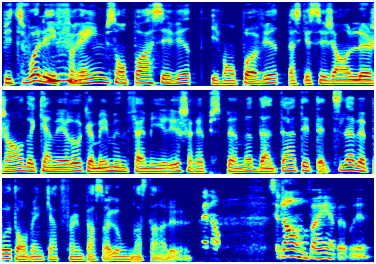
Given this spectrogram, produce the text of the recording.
Puis tu vois, les mm. frames sont pas assez vite, ils vont pas vite parce que c'est genre le genre de caméra que même une famille riche aurait pu se permettre dans le temps. Tu l'avais pas ton 24 frames par seconde dans ce temps-là. Mais non. C'est genre 20 à peu près.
